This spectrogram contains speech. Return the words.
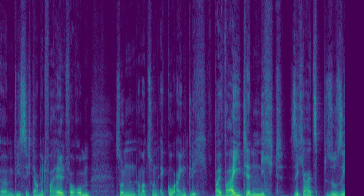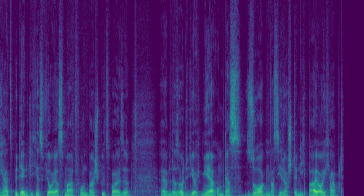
ähm, wie es sich damit verhält, warum so ein Amazon Echo eigentlich bei weitem nicht sicherheits, so sicherheitsbedenklich ist wie euer Smartphone beispielsweise. Ähm, da solltet ihr euch mehr um das sorgen, was ihr da ständig bei euch habt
